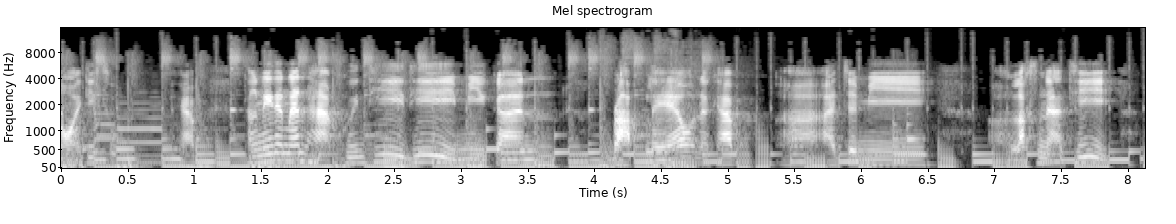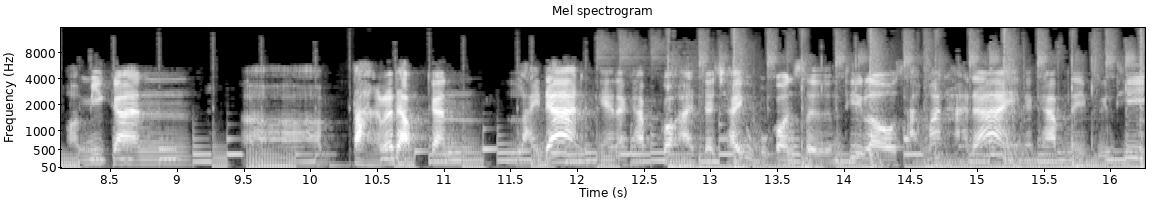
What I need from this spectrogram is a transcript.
น้อยที่สุด นะครับทั้งนี้ทั้งนั้นหากพื้นที่ที่มีการปรับแล้วนะครับอาจจะมีลักษณะที่มีการต่างระดับกันหลายด้านเงี้ยนะครับ ก็อาจจะใช้อุปกรณ์เสริมที่เราสามารถหาได้นะครับ ในพื้นที่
